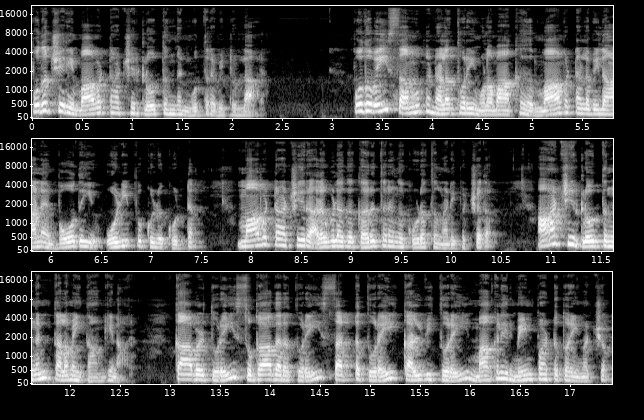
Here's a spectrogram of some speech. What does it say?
புதுச்சேரி மாவட்ட ஆட்சியர் குலோத்தங்கன் உத்தரவிட்டுள்ளார். புதுவை சமூக நலத்துறை மூலமாக மாவட்ட அளவிலான போதை ஒழிப்பு குழு கூட்டம் மாவட்ட ஆட்சியர் அலுவலக கருத்தரங்க கூடத்தில் நடைபெற்றது. ஆட்சியர் குலோத்துங்கன் தலைமை தாங்கினார். காவல்துறை சுகாதாரத்துறை சட்டத்துறை கல்வித்துறை மகளிர் மேம்பாட்டுத்துறை மற்றும்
